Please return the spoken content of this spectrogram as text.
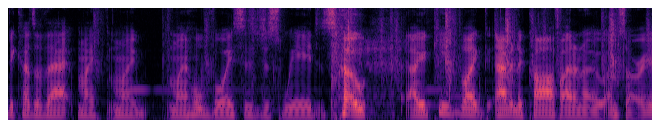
because of that, my my my whole voice is just weird. So I keep like having to cough. I don't know. I'm sorry.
